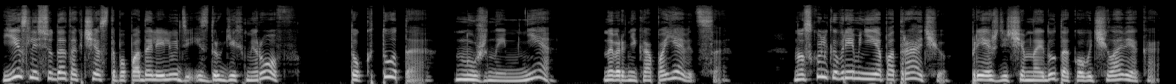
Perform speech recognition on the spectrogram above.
Если сюда так часто попадали люди из других миров, то кто-то, нужный мне, наверняка появится. Но сколько времени я потрачу, прежде чем найду такого человека?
